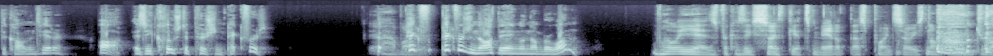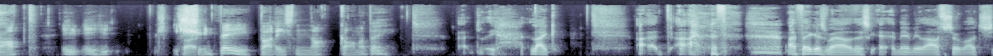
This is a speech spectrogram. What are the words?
The commentator. Oh, is he close to pushing Pickford? Ah, well, Pickford Pickford's not the England number one. Well, he is because he's Southgate's mate at this point, so he's not going to be dropped. He, he, he Sorry. should be, but he's not gonna be. like I, I, I think as well this it made me laugh so much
